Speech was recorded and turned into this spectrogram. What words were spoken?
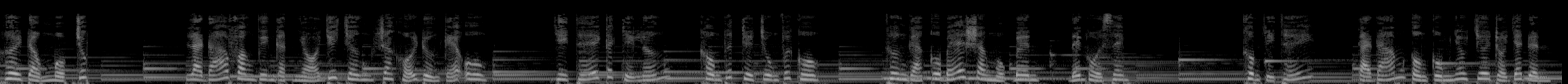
Hơi động một chút là đá văng viên gạch nhỏ dưới chân ra khỏi đường kẻ ô. Vì thế các chị lớn không thích chơi chung với cô, thường gạt cô bé sang một bên để ngồi xem. Không chỉ thế, cả đám còn cùng nhau chơi trò gia đình.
